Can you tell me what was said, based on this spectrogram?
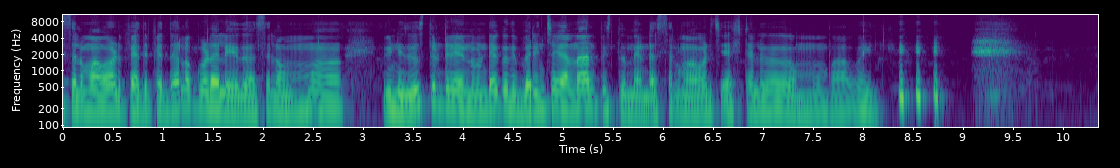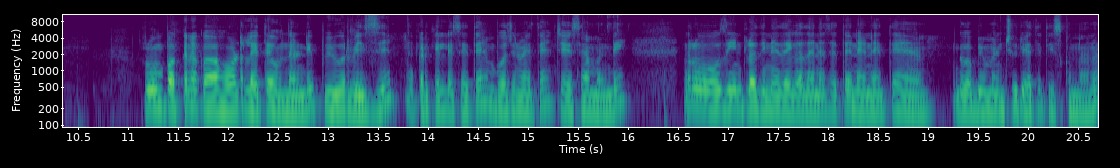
అసలు మా వాడు. పెద్ద పెద్దోళ్ళకి కూడా లేదు. అసలు అమ్మ వీడిని చూస్తుంటే నేను ఉండే కొద్ది భరించగలనా అనిపిస్తుందండి అసలు మా వాడు చేష్టలు. అమ్మ బాబోయ్. రూమ్ పక్కన ఒక హోటల్ అయితే ఉందండి ప్యూర్ వెజ్. అక్కడికి వెళ్ళేసి అయితే భోజనం అయితే చేసామండి రోజు ఇంట్లో తినేదే కదా అనేసి అయితే నేనైతే గోబీ మంచూరియా అయితే తీసుకున్నాను.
